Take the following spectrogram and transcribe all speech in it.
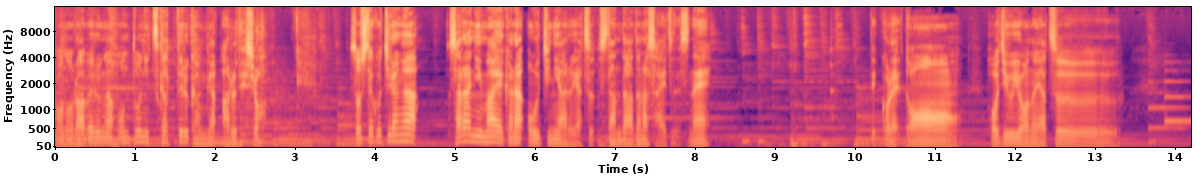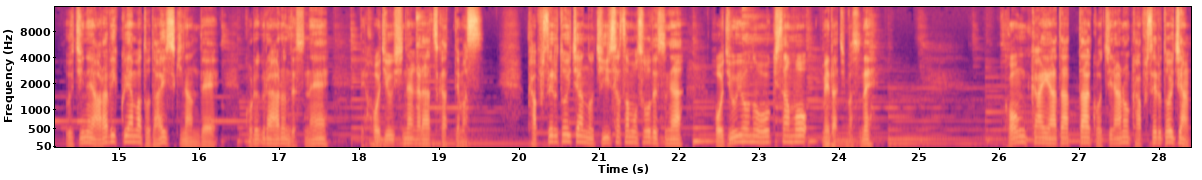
このラベルが本当に使ってる感があるでしょう。そしてこちらがさらに前からお家にあるやつ。スタンダードなサイズですね。でこれドーン。補充用のやつ。うちねアラビックヤマト大好きなんでこれぐらいあるんですね。で補充しながら使ってます。カプセルトイちゃんの小ささもそうですが補充用の大きさも目立ちますね。今回当たったこちらのカプセルトイちゃん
